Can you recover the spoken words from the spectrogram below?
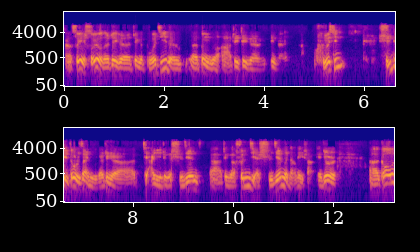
啊，所以所有的这个这个搏击的呃动作啊，这这个那个。核心实际都是在你的这个驾驭这个时间啊，这个分解时间的能力上，也就是，呃，高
